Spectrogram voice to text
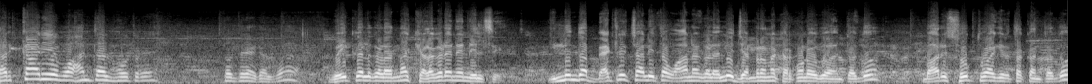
ಸರ್ಕಾರಿ ವಾಹನದಲ್ಲಿ ಹೋದರೆ ತೊಂದರೆ ಆಗಲ್ವಾ? ವೆಹಿಕಲ್ಗಳನ್ನು ಕೆಳಗಡೆನೆ ನಿಲ್ಲಿಸಿ ಇಲ್ಲಿಂದ ಬ್ಯಾಟ್ರಿ ಚಾಲಿತ ವಾಹನಗಳಲ್ಲಿ ಜನರನ್ನು ಕರ್ಕೊಂಡು ಹೋಗುವಂಥದ್ದು ಭಾರಿ ಸೂಕ್ತವಾಗಿರ್ತಕ್ಕಂಥದ್ದು.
